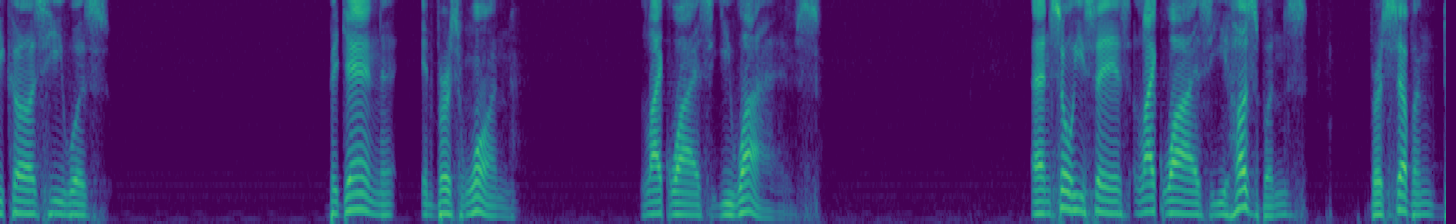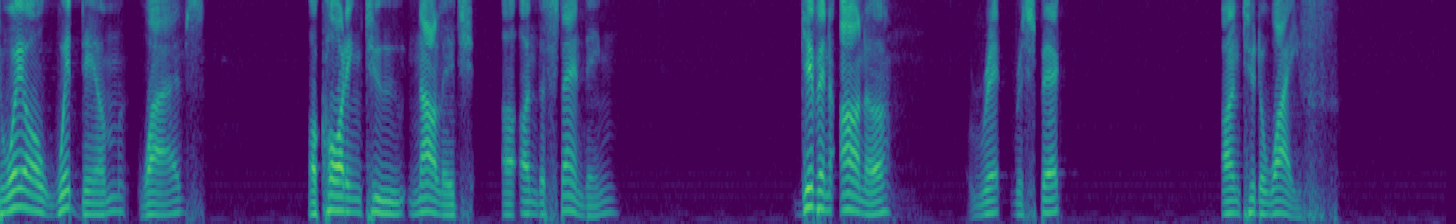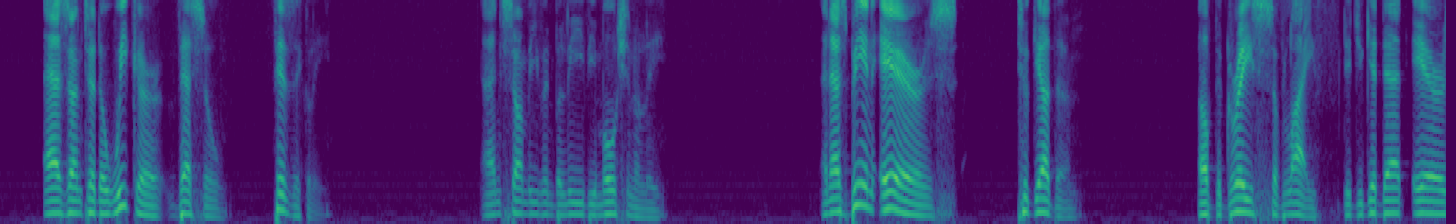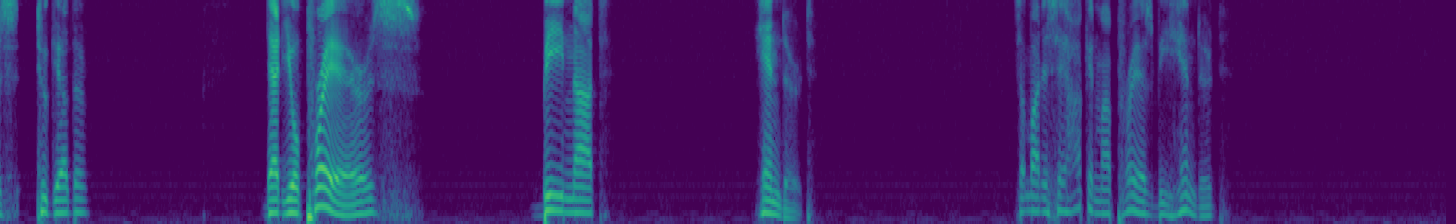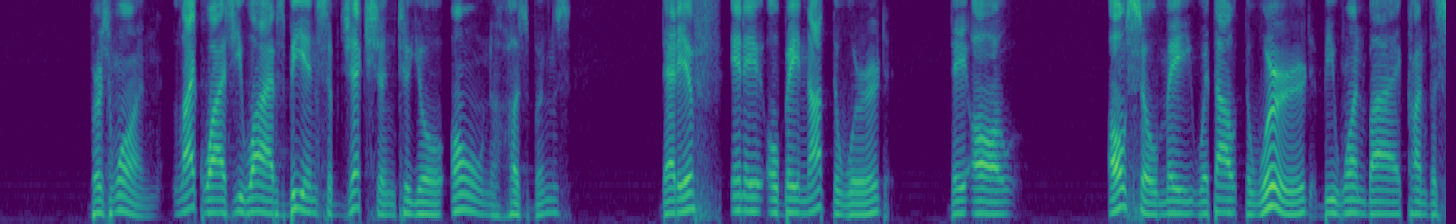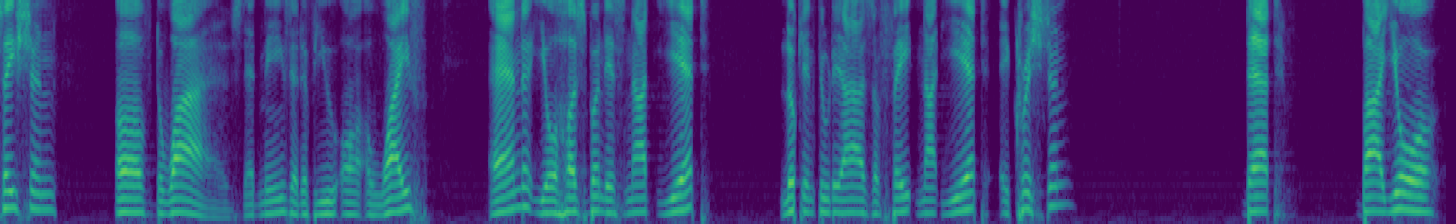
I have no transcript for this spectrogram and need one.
because he was begin in verse 1 likewise ye wives. And so he says likewise ye husbands verse 7 dwell with them wives according to knowledge uh, understanding giving honor re- respect unto the wife as unto the weaker vessel physically and some even believe emotionally. And as being heirs together of the grace of life, did you get that? Heirs together? That your prayers be not hindered. Somebody say, How can my prayers be hindered? Verse 1 Likewise, ye wives, be in subjection to your own husbands, that if any obey not the word, they are also may without the word be won by conversation of the wives. That means that if you are a wife and your husband is not yet looking through the eyes of faith, not yet a Christian, that by your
